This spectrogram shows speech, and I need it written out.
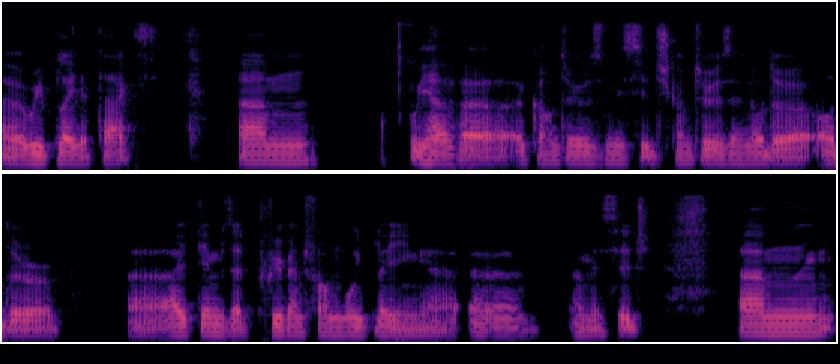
uh, replay attacks. Um, we have counters, message counters, and other other items that prevent from replaying a message. Um,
